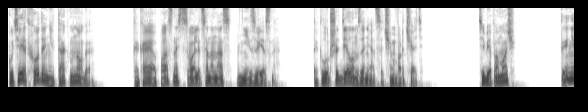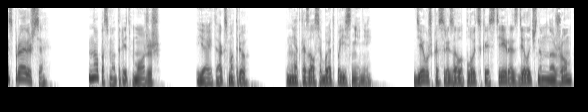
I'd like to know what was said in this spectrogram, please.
Путей отхода не так много. Какая опасность свалится на нас, неизвестно. Так лучше делом заняться, чем ворчать. Тебе помочь? Ты не справишься, но посмотреть можешь. Я и так смотрю. Не отказался бы от пояснений. Девушка срезала плоть с костей разделочным ножом,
